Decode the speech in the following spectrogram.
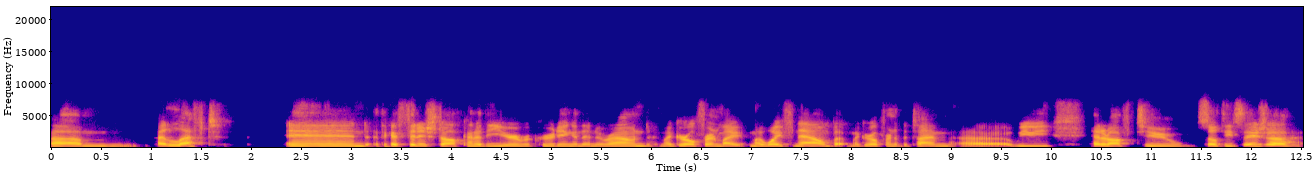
um i left and i think i finished off kind of the year recruiting and then around my girlfriend my my wife now but my girlfriend at the time uh, we headed off to southeast asia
